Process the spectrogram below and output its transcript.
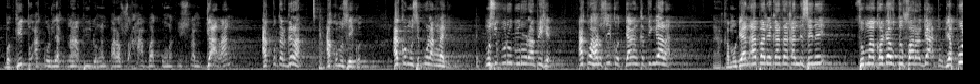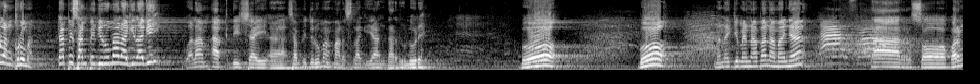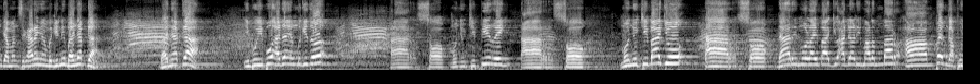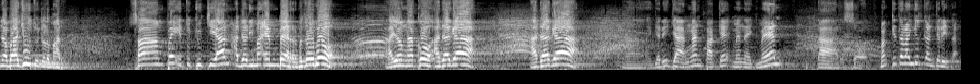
Begitu aku lihat Nabi dengan para sahabat umat Islam jalan, aku tergerak. Aku mesti ikut. Aku mesti pulang lagi. Mesti buru-buru rapihin. Aku harus ikut, jangan ketinggalan. Nah, kemudian apa dia katakan di sini? Suma tu farajatu. Dia pulang ke rumah. Tapi sampai di rumah lagi-lagi walam akdi syai'a. Sampai di rumah malas lagi ya, ntar dulu deh. Bu. Bu. Manajemen apa namanya? Tarsok. Orang zaman sekarang yang begini banyak gak? Banyak. Gak? Ibu-ibu ada yang begitu? Tarsok. Mau nyuci piring? Tarsok. Mau nyuci baju? Tarsok. Dari mulai baju ada lima lembar, sampai nggak punya baju tuh di lemari. Sampai itu cucian ada lima ember, betul bu? Ayo ngaku, ada gak? Ada gak? Nah, jadi jangan pakai manajemen tarsok. Mak kita lanjutkan cerita.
